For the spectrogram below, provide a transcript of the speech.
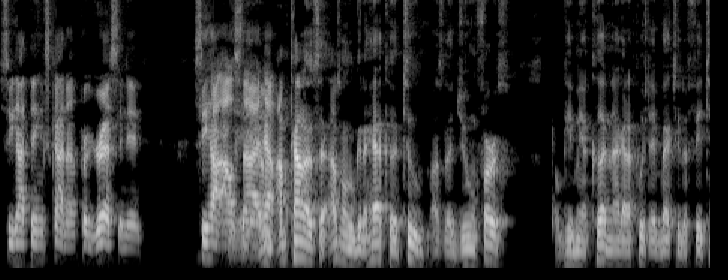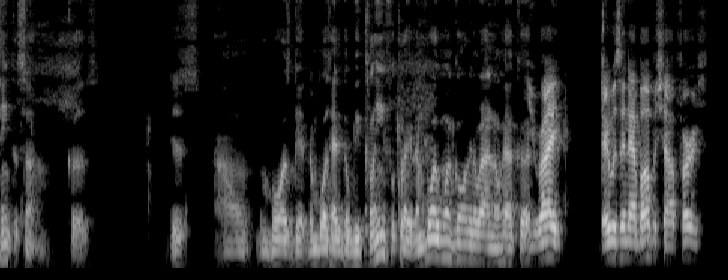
see how things kind of progress, and then see how outside. Yeah, I'm, I'm kind of. upset. I was gonna go get a haircut too. I was like June first. Go give me a cut, and I gotta push that back to the fifteenth or something. Cause this, I don't. Them boys get. Them boys had to go get clean for Clay. Them boys weren't going anywhere without no haircut. You're right. They was in that barbershop first.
